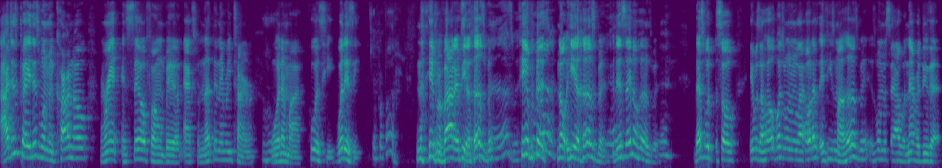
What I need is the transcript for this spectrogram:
I just paid this woman car note, rent, and cell phone bill and asked for nothing in return. Mhm. What am I? Who is he? What is he? Your provider. No, he a provider if he a husband. Husband. He a, no, he a husband. Yeah. Didn't say no husband. Yeah. That's what. So it was a whole bunch of women like, oh, that's, if he's my husband, this woman say I would never do that.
